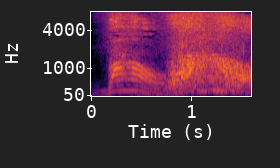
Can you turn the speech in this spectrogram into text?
Wow! Wow!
